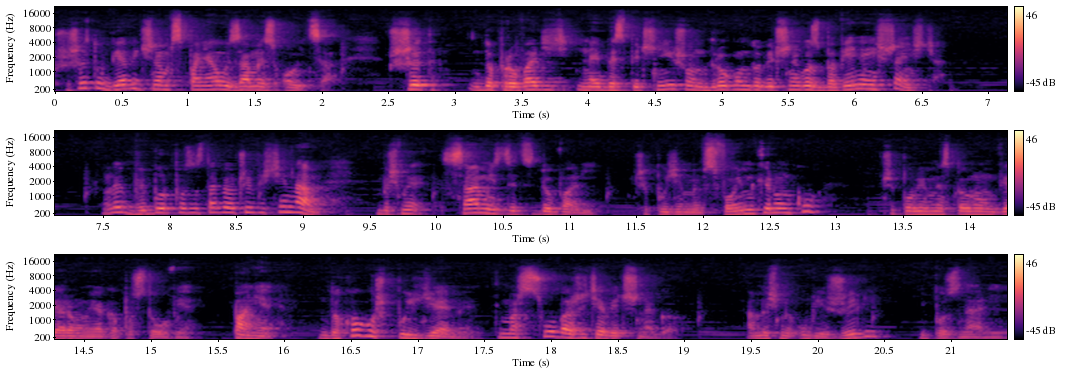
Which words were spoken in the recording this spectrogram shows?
Przyszedł objawić nam wspaniały zamysł Ojca. Przyszedł doprowadzić najbezpieczniejszą drogą do wiecznego zbawienia i szczęścia. Ale wybór pozostawia oczywiście nam, byśmy sami zdecydowali, czy pójdziemy w swoim kierunku, czy powiemy z pełną wiarą jak apostołowie: Panie, do kogoż pójdziemy? Ty masz słowa życia wiecznego. A myśmy uwierzyli i poznali,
